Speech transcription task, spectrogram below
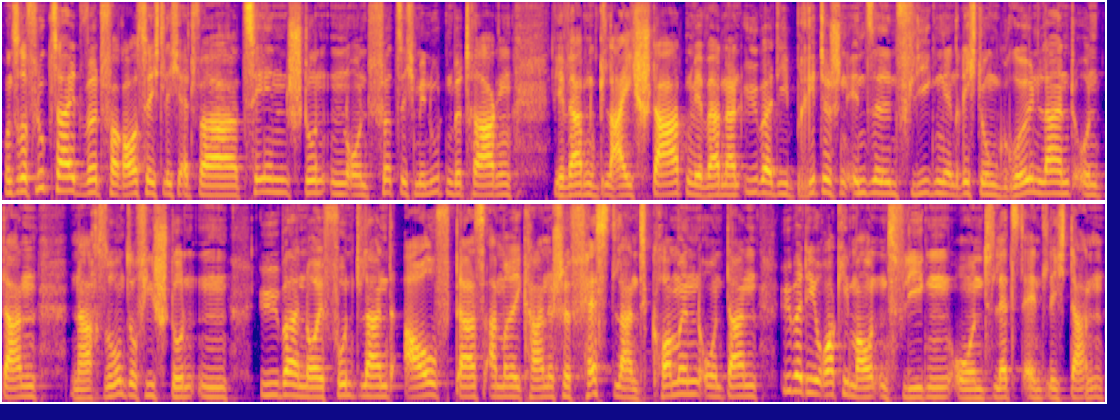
Unsere Flugzeit wird voraussichtlich etwa 10 Stunden und 40 Minuten betragen. Wir werden gleich starten. Wir werden dann über die britischen Inseln fliegen in Richtung Grönland und dann nach so und so viel Stunden über Neufundland auf das amerikanische Festland kommen und dann über die Rocky Mountains fliegen und letztendlich dann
